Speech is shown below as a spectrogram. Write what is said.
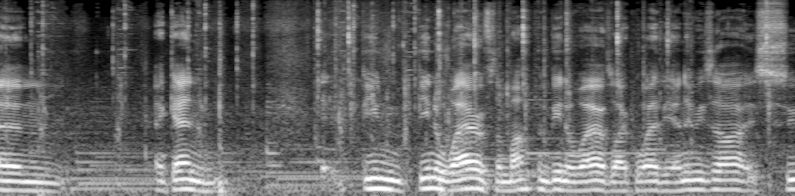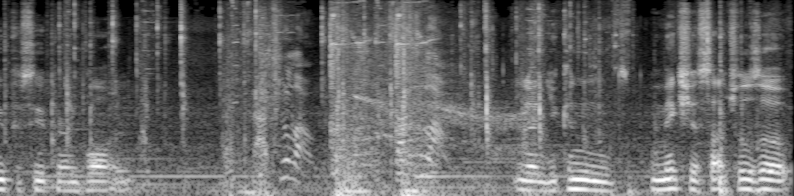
um, again, being being aware of the map and being aware of like where the enemies are is super super important. You know, you can mix your satchels up.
